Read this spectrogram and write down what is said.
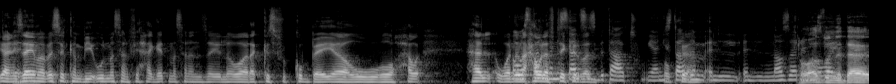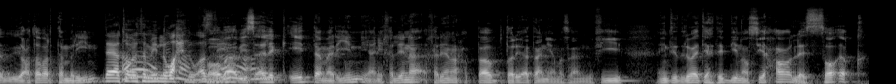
يعني زي ما باسل كان بيقول مثلا في حاجات مثلا زي اللي هو ركز في الكوباية وحاول هل وأنا أنا احاول أفتكر بس بتاعته يعني. استخدم ال- النظر هو إن قصده إن ده يعتبر تمرين ده يعتبر آه، تمرين. لوحده قصدي بقى آه. بيسألك إيه التمارين يعني خلينا خلينا نحطها بطريقة تانية مثلا في أنت دلوقتي هتدي نصيحة للسائق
